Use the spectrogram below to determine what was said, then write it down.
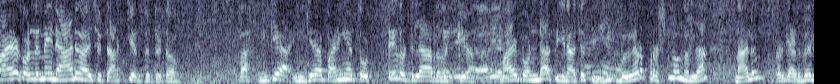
മഴ കൊള്ളണേ ഞാനും അയച്ചു ടർക്കി എടുത്തിട്ട് കേട്ടോ വാ എനിക്ക് എനിക്ക് ആ പണി ഞാൻ തൊട്ടേ തൊട്ടില്ലാറ് നിൽക്കുക. മഴ കൊണ്ടാ സീന. പക്ഷെ സീ വേറെ പ്രശ്നമൊന്നുമില്ല. എന്നാലും ഒരു കരുതൽ.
